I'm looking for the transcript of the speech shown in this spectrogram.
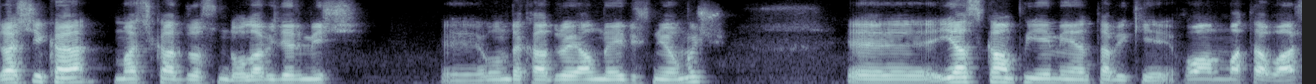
Raşika maç kadrosunda olabilirmiş. E, onu da kadroya almayı düşünüyormuş. E, yaz kampı yemeyen tabii ki Juan Mata var.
